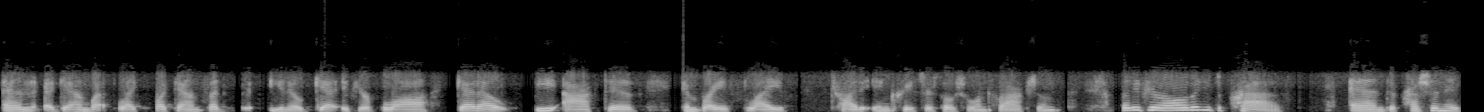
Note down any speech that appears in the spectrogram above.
and again, what like what Dan said, you know, get if you're blah, get out, be active, embrace life, try to increase your social interactions. But if you're already depressed and depression is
